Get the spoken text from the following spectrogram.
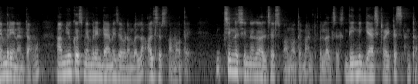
membrane అంటాము ఆ మ్యూకస్ మెమరీన్ డ్యామేజ్ అవ్వడం వల్ల అల్సర్స్ ఫామ్ అవుతాయి. చిన్న చిన్నగా అల్సర్స్ ఫామ్ అవుతాయి మల్టిపుల్ అల్సర్స్ దీన్ని గ్యాస్ట్రైటిస్ అంటాం.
